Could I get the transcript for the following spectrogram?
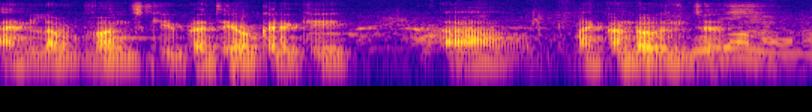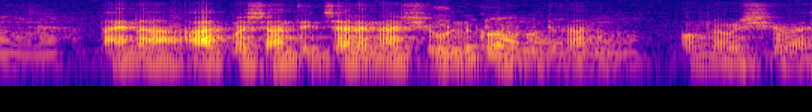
ఆయన లవ్డ్ వన్స్కి ప్రతి ఒక్కరికి మై కండోలెన్సెస్ ఆయన ఆత్మ శాంతించాలని ఆ శివుడిని కోరుకుంటున్నాను. ఓం నమ శివాయ.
